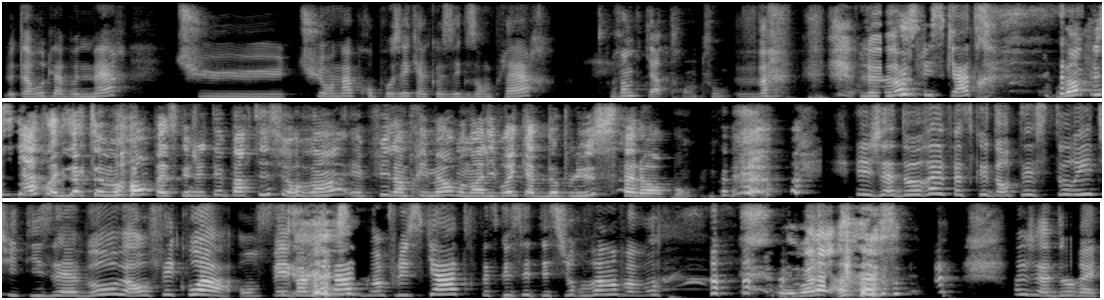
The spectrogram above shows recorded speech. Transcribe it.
le tarot de la bonne mère, tu, tu en as proposé quelques exemplaires. 24 en tout. Le 20 plus 4. 20 plus 4, exactement, parce que j'étais partie sur 20 et puis l'imprimeur m'en a livré 4 de plus, alors bon. Et j'adorais parce que dans tes stories, tu disais Bon, bah, on fait quoi? On fait 24, 20 plus 4 parce que c'était sur 20. Enfin bon. voilà oh, J'adorais.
